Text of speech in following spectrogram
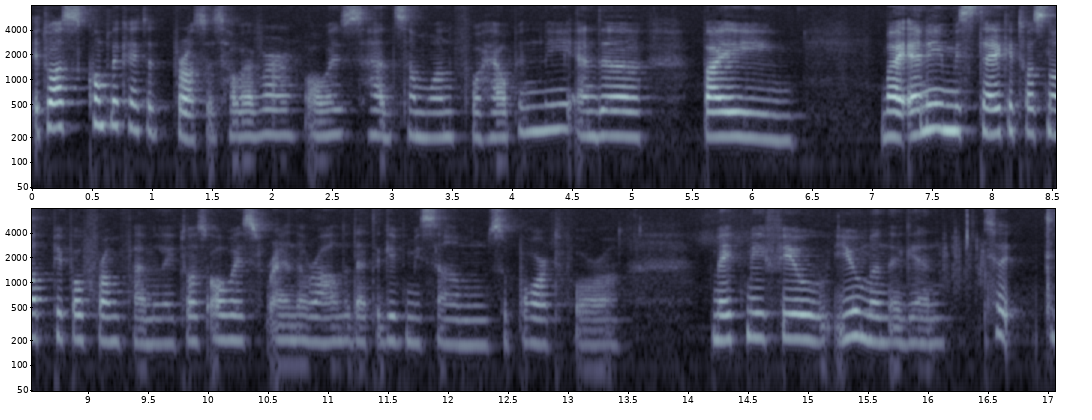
it was complicated process. However, always had someone for helping me, and uh, by by any mistake, it was not people from family. It was always friend around that give me some support for uh, make me feel human again. So the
